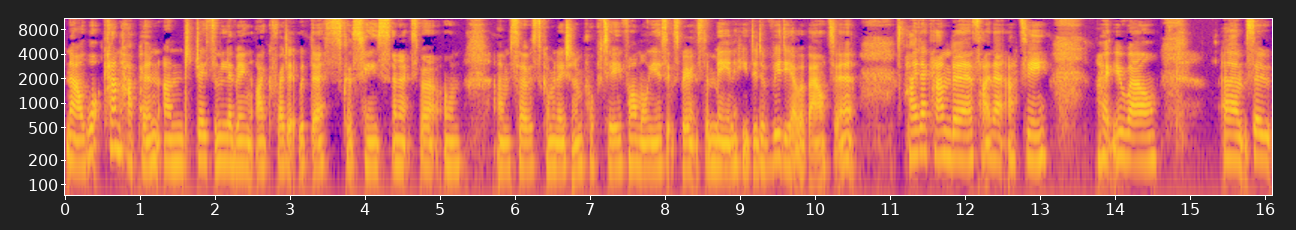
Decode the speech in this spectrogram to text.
Now, what can happen, and Jason Living, I credit with this because he's an expert on um, service accommodation and property, far more years experience than me, and he did a video about it. Hi there, Candace. Hi there, Atty. I hope you're well. Um, so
